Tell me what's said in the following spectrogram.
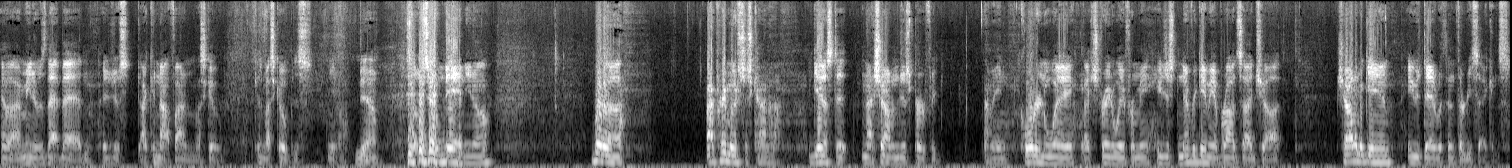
Uh, I mean, it was that bad. It just, I could not find him in my scope. Because my scope is, you know, yeah, so zoomed in, you know. But, uh, I pretty much just kind of guessed it, and I shot him just perfect. I mean, quartering away, like straight away from me. He just never gave me a broadside shot. Shot him again. He was dead within 30 seconds,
